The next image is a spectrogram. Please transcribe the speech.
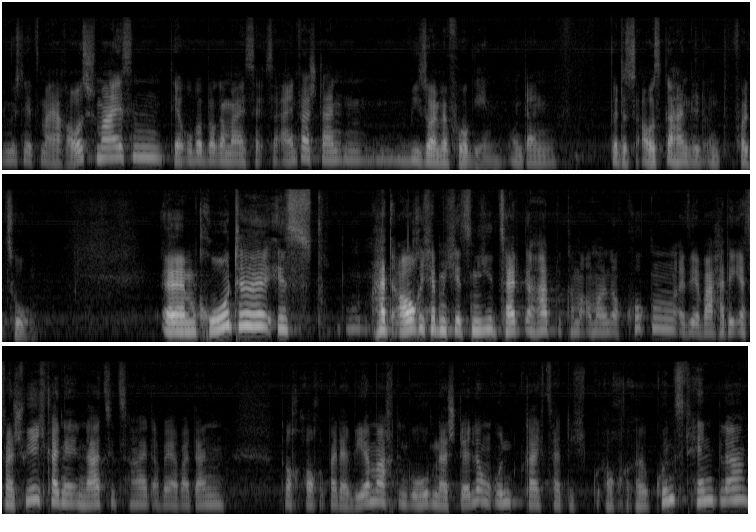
wir müssen jetzt mal herausschmeißen, der Oberbürgermeister ist einverstanden, wie sollen wir vorgehen? Und dann wird es ausgehandelt und vollzogen. Ähm, Grote ist, hat auch, ich habe mich jetzt nie Zeit gehabt, kann man auch mal noch gucken, also er war, hatte erstmal Schwierigkeiten in der Nazi-Zeit, aber er war dann doch auch bei der Wehrmacht in gehobener Stellung und gleichzeitig auch äh, Kunsthändler.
